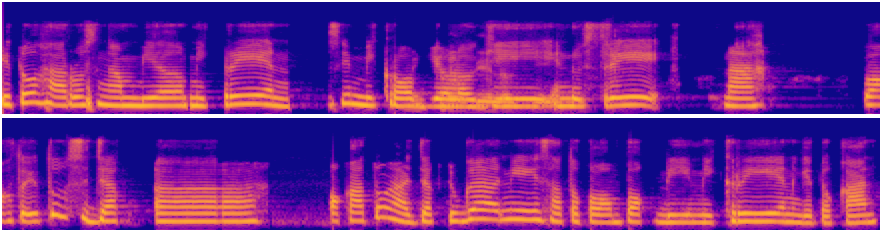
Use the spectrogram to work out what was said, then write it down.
itu harus ngambil mikrin sih mikrobiologi Mikrobiologi. industri. Nah waktu itu sejak eh Oka tuh ngajak juga nih satu kelompok di mikrin gitu kan.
